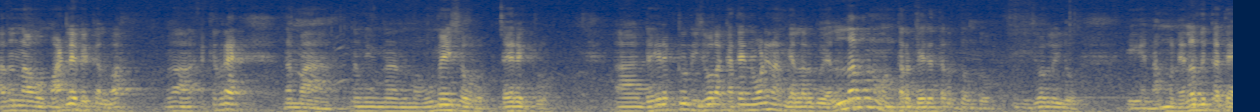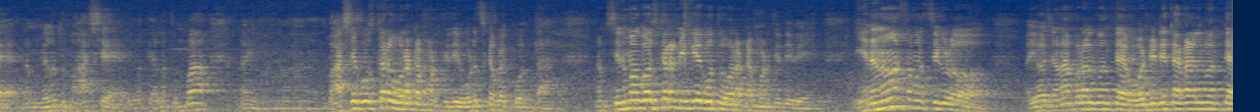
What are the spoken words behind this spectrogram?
ಅದನ್ನ ನಾವು ಮಾಡಲೇಬೇಕಲ್ವಾ? ಯಾಕಂದ್ರೆ ನಮ್ಮ ನಮ್ಮ ನಮ್ಮ ಉಮೇಶ್ ಅವರು ಡೈರೆಕ್ಟ್ರು ಡೈರೆಕ್ಟ್ರು ನಿಜವಾಗ್ಲೂ ಕತೆ ನೋಡಿ ನಮ್ಗೆಲ್ಲರಿಗೂ ಎಲ್ಲರಿಗೂ ಒಂಥರ ಬೇರೆ ಥರದ್ದೊಂದು ನಿಜವಾಗ್ಲೂ ಇದು. ಈಗ ನಮ್ಮ ನೆಲದ ಕತೆ, ನಮ್ಮ ನೆಲದ ಭಾಷೆ, ಇವತ್ತೆಲ್ಲ ತುಂಬಾ ಭಾಷೆಗೋಸ್ಕರ ಹೋರಾಟ ಮಾಡ್ತಿದ್ದೀವಿ ಉಳಿಸ್ಕೋಬೇಕು ಅಂತ. ನಮ್ಮ ಸಿನಿಮಾಗೋಸ್ಕರ ನಿಮಗೆ ಗೊತ್ತು ಹೋರಾಟ ಮಾಡ್ತಿದ್ದೀವಿ. ಏನೇನೋ ಸಮಸ್ಯೆಗಳು. ಅಯ್ಯೋ ಜನ ಬರಲ್ವಂತೆ ಓ ಟಿ ಟಿ ತಗೊಳಲ್ವಂತೆ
